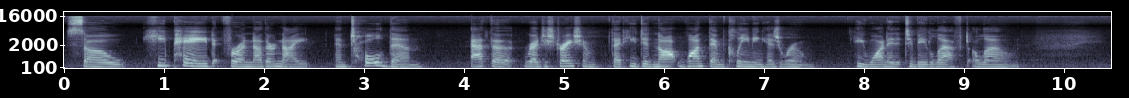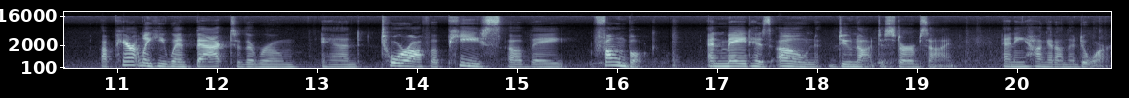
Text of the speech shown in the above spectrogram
So he paid for another night and told them at the registration that he did not want them cleaning his room. He wanted it to be left alone apparently he went back to the room and tore off a piece of a phone book and made his own do not disturb sign and he hung it on the door.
